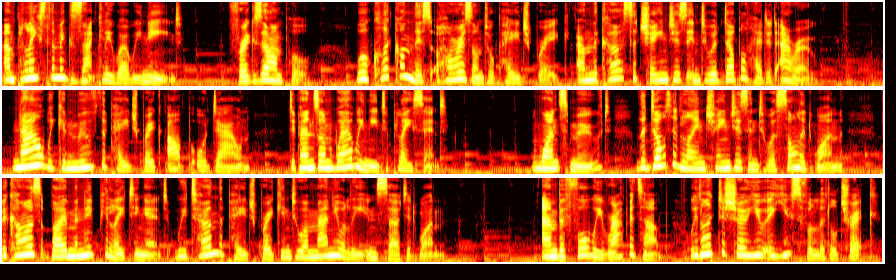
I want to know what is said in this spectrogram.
and place them exactly where we need. For example, we'll click on this horizontal page break and the cursor changes into a double-headed arrow. Now we can move the page break up or down, depends on where we need to place it. Once moved, the dotted line changes into a solid one because by manipulating it, we turn the page break into a manually inserted one. And before we wrap it up, we'd like to show you a useful little trick.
